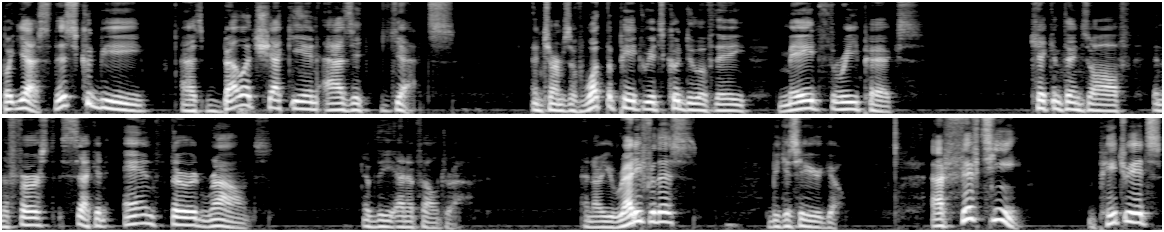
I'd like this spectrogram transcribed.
But yes, this could be as Belichickian as it gets in terms of what the Patriots could do if they made three picks, kicking things off in the first, second, and third rounds of the NFL draft. And are you ready for this? Because here you go. At 15, The Patriots,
